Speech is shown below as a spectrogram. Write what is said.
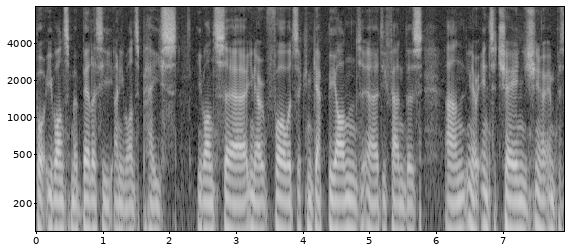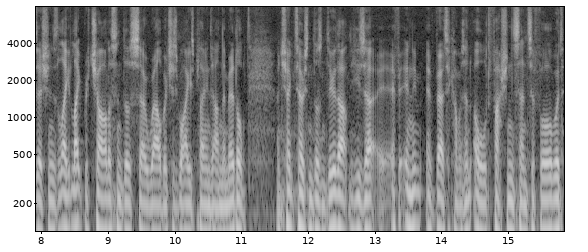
but he wants mobility and he wants pace. He wants, uh, you know, forwards that can get beyond uh, defenders and you know interchange, you know, in positions like like Richarlison does so well, which is why he's playing down the middle. And Cenk Tosun doesn't do that. He's a, if in inverted commas, an old-fashioned centre forward.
